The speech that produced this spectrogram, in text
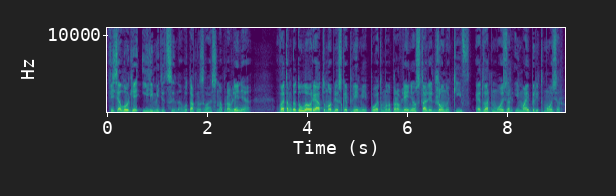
физиология или медицина, вот так называются направления. В этом году лауреату Нобелевской премии по этому направлению стали Джон О'Кифф, Эдвард Мозер и Май Брит Мозер.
